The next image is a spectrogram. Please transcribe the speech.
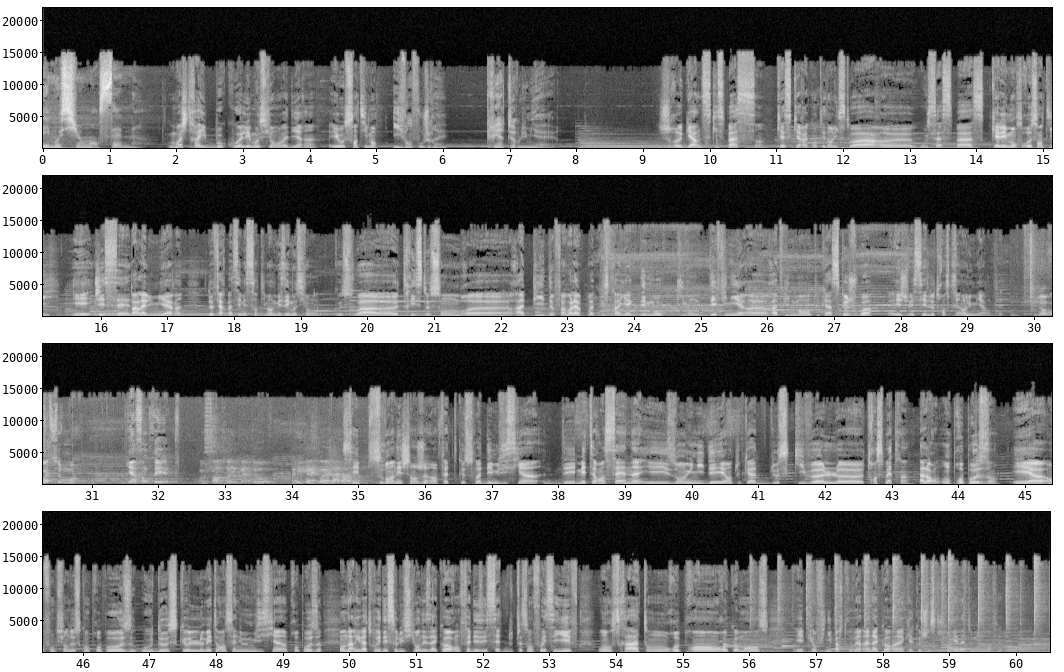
Émotion en scène. Moi, je travaille beaucoup à l'émotion, on va dire, et au sentiment. Yvan Fougeret, créateur lumière. Je regarde ce qui se passe, qu'est-ce qui est raconté dans l'histoire, euh, où ça se passe, quel est mon ressenti, et j'essaie par la lumière de faire passer mes sentiments, mes émotions, que ce soit euh, triste, sombre, euh, rapide, enfin voilà, on va plus travailler avec des mots qui vont définir euh, rapidement en tout cas ce que je vois, et je vais essayer de le transcrire en lumière en fait. Je l'envoie sur moi, bien centré, au centre du plateau, c'est souvent un échange, en fait, que ce soit des musiciens, des metteurs en scène, ils ont une idée, en tout cas, de ce qu'ils veulent euh, transmettre. Alors, on propose, et euh, en fonction de ce qu'on propose ou de ce que le metteur en scène ou le musicien propose, on arrive à trouver des solutions, des accords, on fait des essais. De toute façon, faut essayer, on se rate, on reprend, on recommence, et puis on finit par trouver un accord, quelque chose qui convienne à tout le monde, en fait.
